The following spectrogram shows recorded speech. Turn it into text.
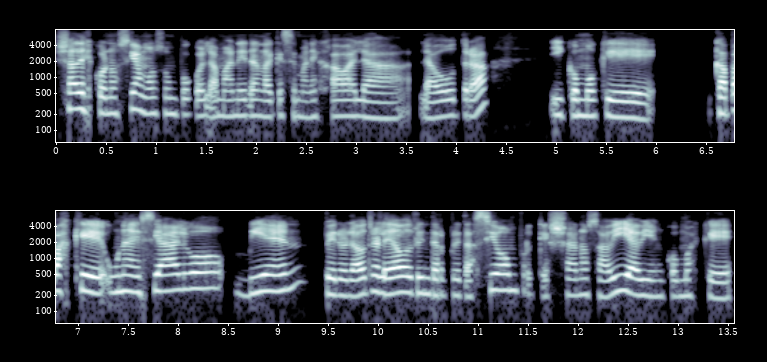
ya desconocíamos un poco la manera en la que se manejaba la, la otra y como que capaz que una decía algo bien, pero la otra le daba otra interpretación porque ya no sabía bien cómo es que,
